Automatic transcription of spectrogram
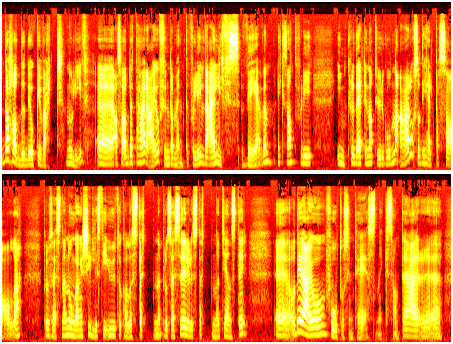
da hadde det jo ikke vært noe liv. Eh, altså, dette her er jo fundamentet for liv. Det er livsveven, ikke sant. Fordi inkludert i naturgodene er også de helt basale prosessene. Noen ganger skilles de ut og kalles støttende prosesser eller støttende tjenester. Eh, og det er jo fotosyntesen, ikke sant. Det er, eh,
